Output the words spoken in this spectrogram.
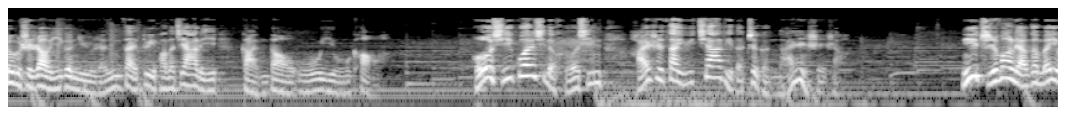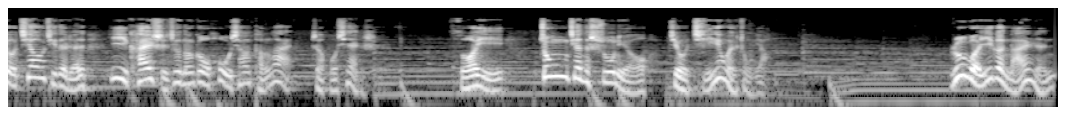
更是让一个女人在对方的家里感到无依无靠啊。婆媳关系的核心还是在于家里的这个男人身上。你指望两个没有交集的人一开始就能够互相疼爱，这不现实。所以中间的枢纽就极为重要。如果一个男人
